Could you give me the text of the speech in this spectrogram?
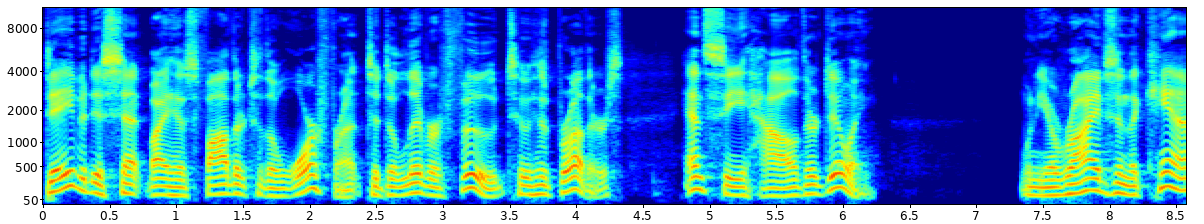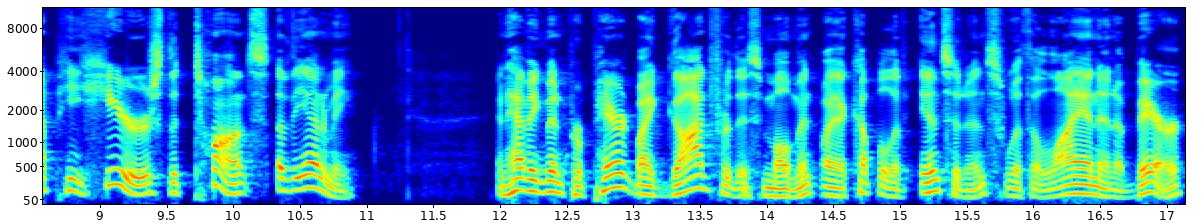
David is sent by his father to the war front to deliver food to his brothers and see how they're doing. When he arrives in the camp, he hears the taunts of the enemy. And having been prepared by God for this moment by a couple of incidents with a lion and a bear,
